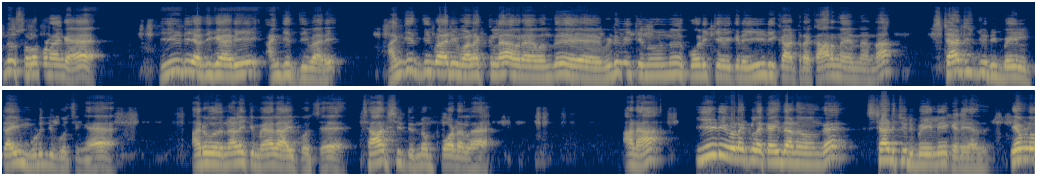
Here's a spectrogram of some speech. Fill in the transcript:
இன்னும் சொல்ல போனாங்க இடி அதிகாரி அங்கித் திவாரி அங்கித் திவாரி வழக்குல அவரை வந்து விடுவிக்கணும்னு கோரிக்கை வைக்கிற இடி காட்டுற காரணம் என்னன்னா ஸ்டாட்டுட்டரி பெயில் டைம் முடிஞ்சு போச்சுங்க அறுபது நாளைக்கு மேலே ஆகிப்போச்சு சார்ஜ் ஷீட் இன்னும் போடலை. ஆனால் இடி வழக்கில் கைதானவங்க ஸ்டாடிச்சுடி பெயிலே கிடையாது. எவ்வளோ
